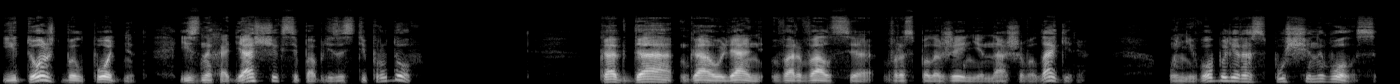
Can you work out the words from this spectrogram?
и дождь был поднят из находящихся поблизости прудов. Когда Гаулянь ворвался в расположение нашего лагеря, у него были распущены волосы.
